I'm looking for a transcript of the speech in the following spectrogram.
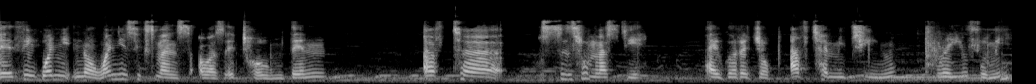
I think one year, no, one year, six months, I was at home. Then, after, since from last year, I got a job. After meeting you, praying for me,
